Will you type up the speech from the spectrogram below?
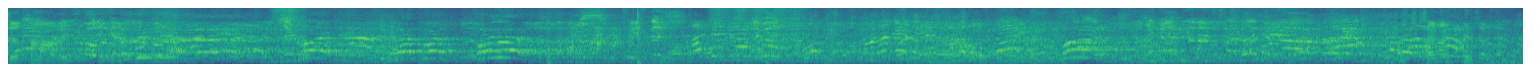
Çalışıyorsan abi çekersin. Açsana.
